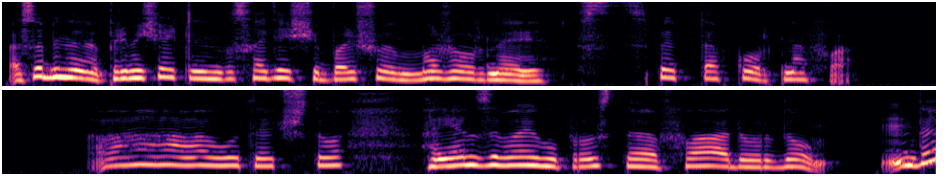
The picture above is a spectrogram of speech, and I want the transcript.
Особенно примечателен восходящий большой мажорный спептаккорд на фа». «А, вот это что. А я называю его просто фа-дурдом. Да,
